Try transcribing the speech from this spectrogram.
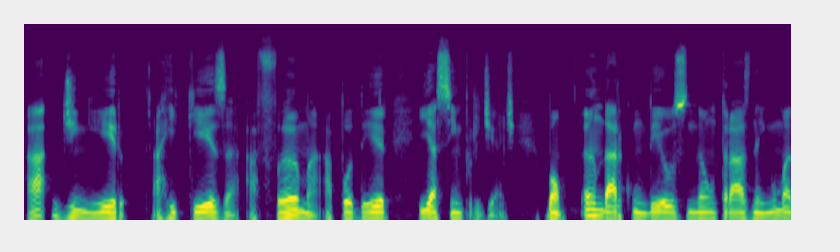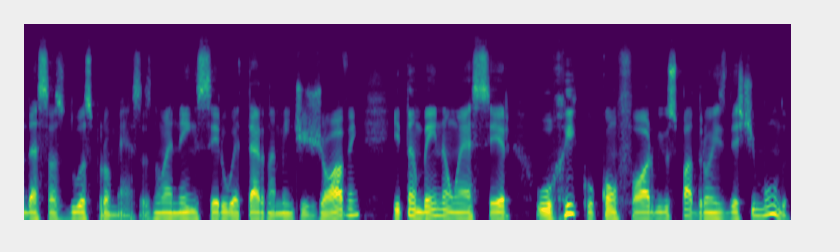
a dinheiro, a riqueza, a fama, a poder e assim por diante. Bom, andar com Deus não traz nenhuma dessas duas promessas, não é nem ser o eternamente jovem e também não é ser o rico conforme os padrões deste mundo.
